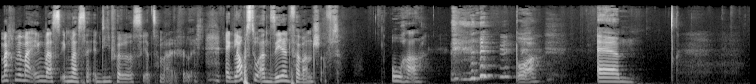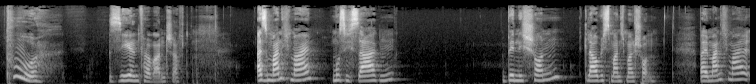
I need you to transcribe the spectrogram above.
machen wir mal irgendwas, irgendwas Deeperes jetzt mal vielleicht. Äh, glaubst du an Seelenverwandtschaft? Oha. Boah. Ähm. Puh. Seelenverwandtschaft. Also manchmal muss ich sagen, bin ich schon, glaube ich es manchmal schon. Weil manchmal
